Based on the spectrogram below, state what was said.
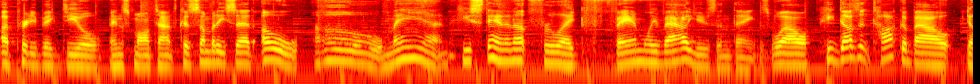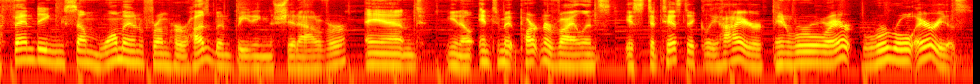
a pretty big deal in small towns. Because somebody said, oh, oh, man, he's standing up for like family values and things. Well, he doesn't talk about defending some woman from her husband beating the shit out of her. And you know, intimate partner violence is statistically higher in rural er- rural areas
